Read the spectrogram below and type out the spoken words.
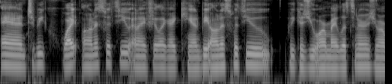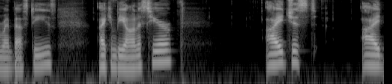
And to be quite honest with you, and I feel like I can be honest with you because you are my listeners, you are my besties, I can be honest here. I just, I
